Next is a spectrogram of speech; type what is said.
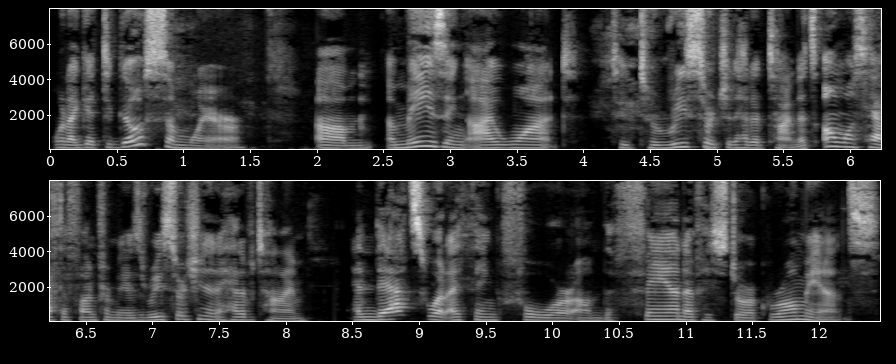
when I get to go somewhere, um, amazing, I want to, to research it ahead of time. That's almost half the fun for me is researching it ahead of time. And that's what I think for um, the fan of historic romance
